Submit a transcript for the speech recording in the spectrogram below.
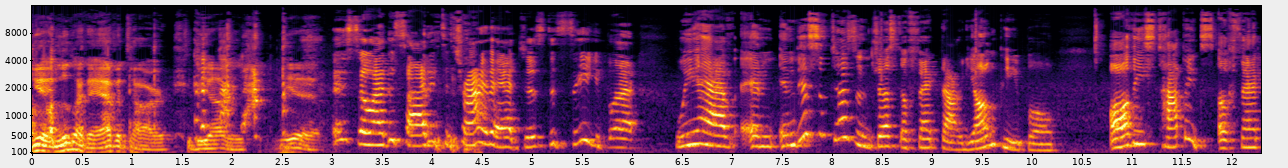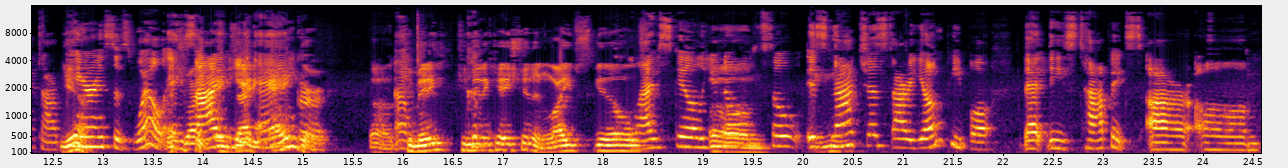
yeah, it looked like an avatar to be honest. Yeah. And so I decided to try that just to see, but we have and and this doesn't just affect our young people. All these topics affect our yeah. parents as well. Anxiety, right. Anxiety, anger. anger uh, um, communication and life skills. Life skill, you know. Um, so it's mm-hmm. not just our young people that these topics are um,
